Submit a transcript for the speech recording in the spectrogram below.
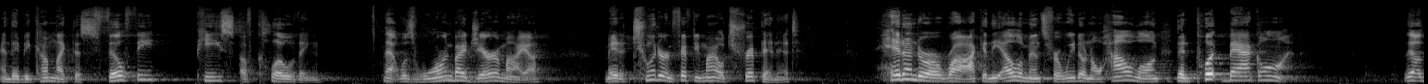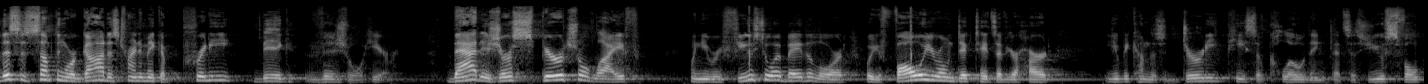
and they become like this filthy piece of clothing that was worn by Jeremiah, made a 250 mile trip in it hid under a rock in the elements for we don't know how long, then put back on. Now, this is something where God is trying to make a pretty big visual here. That is your spiritual life when you refuse to obey the Lord, where you follow your own dictates of your heart, you become this dirty piece of clothing that's as useful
